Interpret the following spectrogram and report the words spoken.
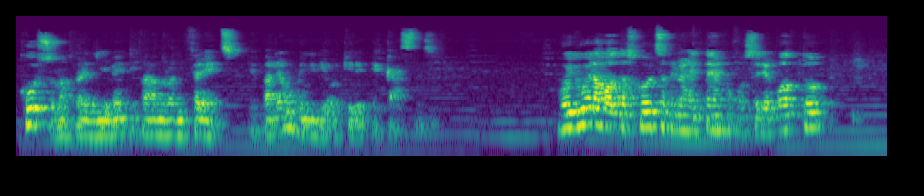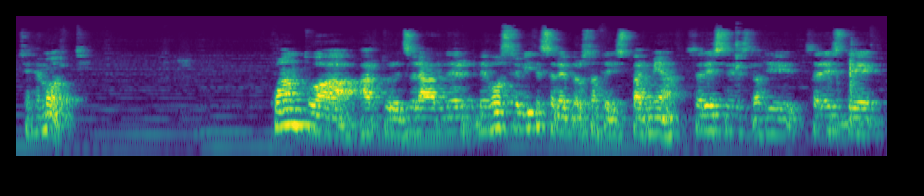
corso naturale degli eventi faranno la differenza e parliamo quindi di Orchid e Castasi. Voi due la volta scorsa, prima che il tempo fosse riavvolto, siete morti. Quanto a Arthur e Zerander, le vostre vite sarebbero state risparmiate, sareste stati, sareste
